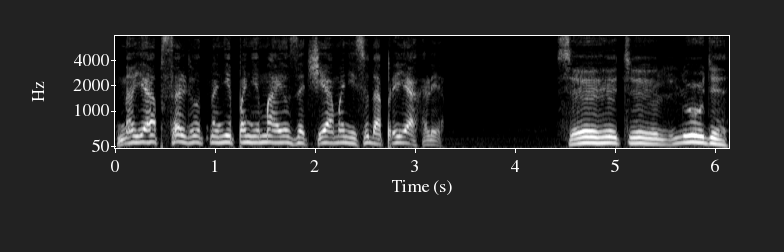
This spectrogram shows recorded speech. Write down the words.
«Но я абсолютно не понимаю, зачем они сюда приехали». «Все эти люди...»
